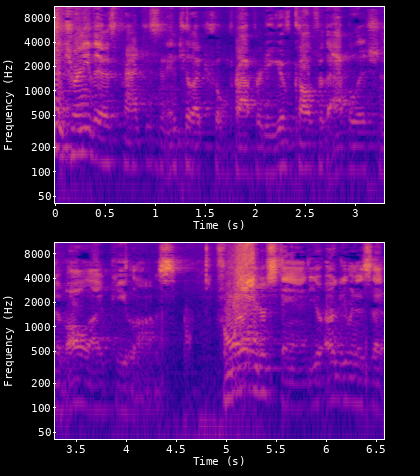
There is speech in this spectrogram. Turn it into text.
An attorney that has practiced in intellectual property, you have called for the abolition of all IP laws. From what I understand, your argument is that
